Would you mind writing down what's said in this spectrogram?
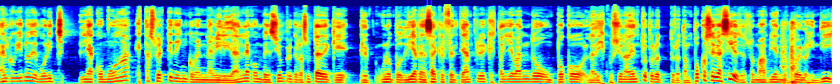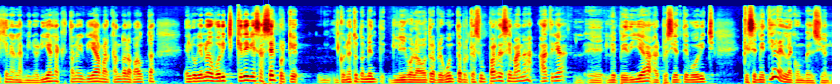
al gobierno de Boric le acomoda esta suerte de ingobernabilidad en la convención, porque resulta de que uno podría pensar que el Frente Amplio es el que está llevando un poco la discusión adentro, pero, pero tampoco se ve así, son más bien los pueblos indígenas, las minorías las que están hoy día marcando la pauta. El gobierno de Boric, ¿qué debiese hacer? Porque, y con esto también digo la otra pregunta, porque hace un par de semanas Atria eh, le pedía al presidente Boric que se metiera en la convención.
